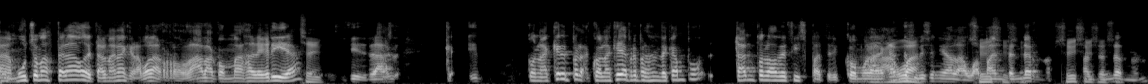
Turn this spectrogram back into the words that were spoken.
estaba mucho más pelado de tal manera que la bola rodaba con más alegría. Sí. Es decir, las- que- con, aquel, con aquella preparación de campo, tanto la de Fitzpatrick como la de Cantos agua. hubiesen ido al agua, Sí, para sí, entendernos. Sí, sí, para entendernos, ¿no?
